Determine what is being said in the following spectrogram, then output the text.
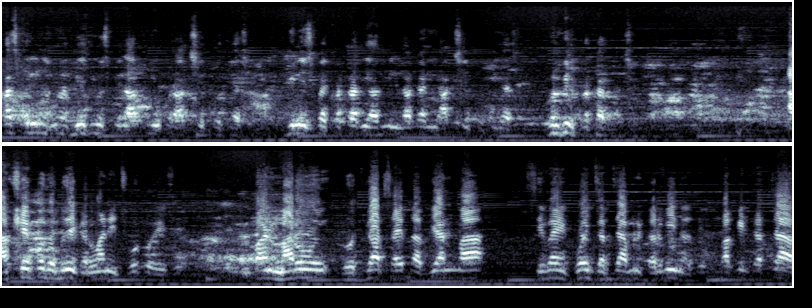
ખાસ કરીને હમણાં બે દિવસ પહેલા આપની ઉપર આક્ષેપો થયા છે. દિનેશભાઈ કટારી અરવિંદ લાડાની આક્ષેપો થયા છે. ગંભીર પ્રકારના છે. આક્ષેપો તો બધી કરવાની છૂટ હોય છે. પણ મારું રોજગાર સહિત અભિયાનમાં સિવાય કોઈ ચર્ચા આપણે કરવી નથી. બાકી ચર્ચા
